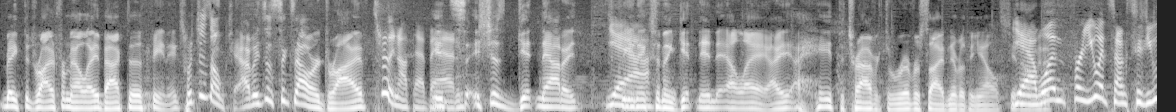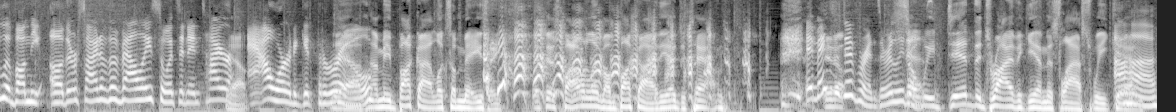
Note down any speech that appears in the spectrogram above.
make the drive from LA back to Phoenix, which is okay. I mean, it's a six hour drive. It's really not that bad. It's, it's just getting out of Yeah. Phoenix and then getting into LA. I, I hate the traffic through Riverside and everything else. you know? yeah, I mean, well, for you it sucks because you live on the other side of the valley, so it's an entire Yeah. hour to get through. yeah, I mean, Buckeye looks amazing at this point. I want to live on Buckeye, the edge of town. it makes you know, a difference. It really so does. So we did the drive again this last weekend, Uh-huh.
